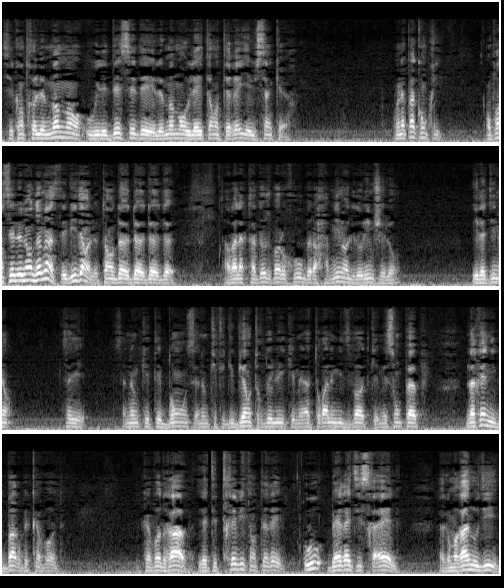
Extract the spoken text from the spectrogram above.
c'est qu'entre le moment où il est décédé et le moment où il a été enterré, il y a eu 5 heures. On n'a pas compris. On pensait le lendemain, c'est évident, le temps de. de, de, de. Il a dit non. Ça y est, c'est un homme qui était bon, c'est un homme qui a fait du bien autour de lui, qui aimait la Torah, les mitzvot, qui aimait son peuple. La reine Ikbar Bekavod. Kavod Rav, il a été très vite enterré. Où? Beret Israël. La Gemara nous dit,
